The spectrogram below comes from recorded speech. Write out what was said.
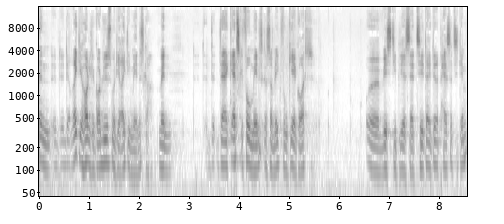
Virkeligheden, det, det rigtige hold kan godt lyde som de rigtige mennesker, men der er ganske få mennesker, som ikke fungerer godt, øh, hvis de bliver sat til det, det, der passer til dem,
